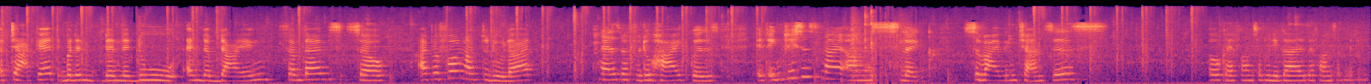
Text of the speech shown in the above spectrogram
attack it but then then they do end up dying sometimes. So I prefer not to do that I just prefer to hide because it increases my um like surviving chances Okay, I found somebody, guys. I found somebody.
